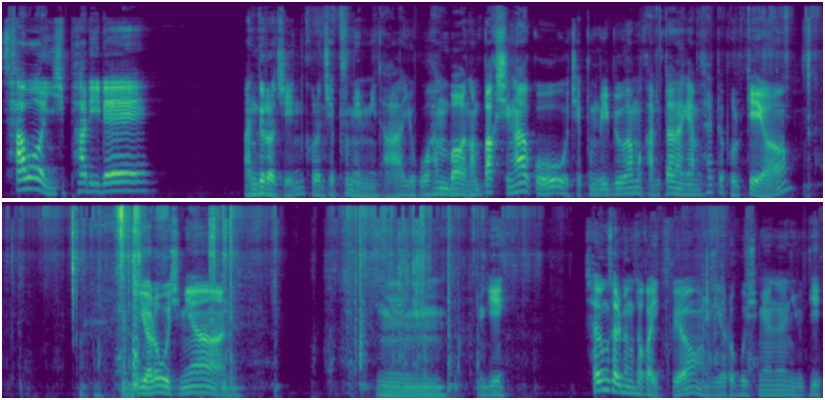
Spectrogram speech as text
4월 28일에 만들어진 그런 제품입니다. 요거 한번 언박싱하고 제품 리뷰 한번 간단하게 한번 살펴볼게요. 열어보시면 음, 여기 사용 설명서가 있고요. 여기 열어보시면은 여기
